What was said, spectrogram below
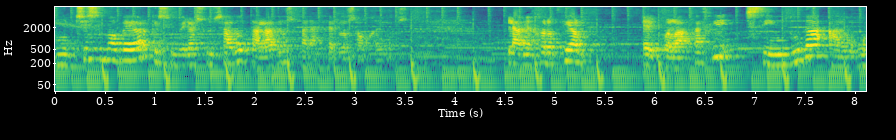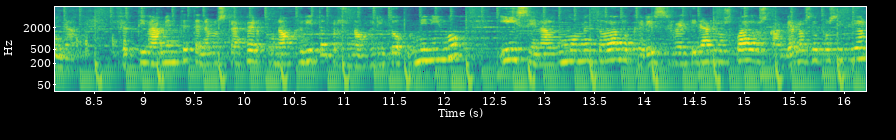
muchísimo peor que si hubieras usado taladros para hacer los agujeros. La mejor opción, el cuelga fácil, sin duda alguna efectivamente tenemos que hacer un agujerito, pero es un agujerito mínimo y si en algún momento dado queréis retirar los cuadros, cambiarlos de posición,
